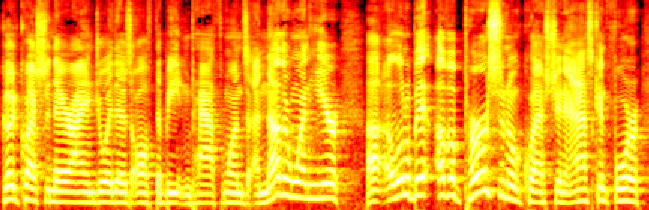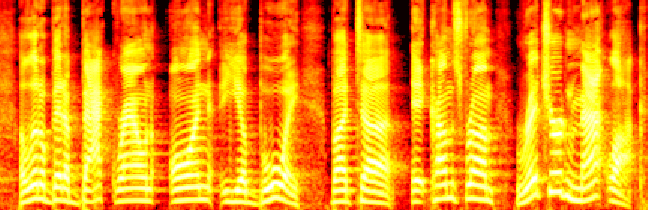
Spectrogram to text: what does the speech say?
good question there. I enjoy those off the beaten path ones. Another one here, uh, a little bit of a personal question, asking for a little bit of background on your boy, but uh, it comes from Richard Matlock.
